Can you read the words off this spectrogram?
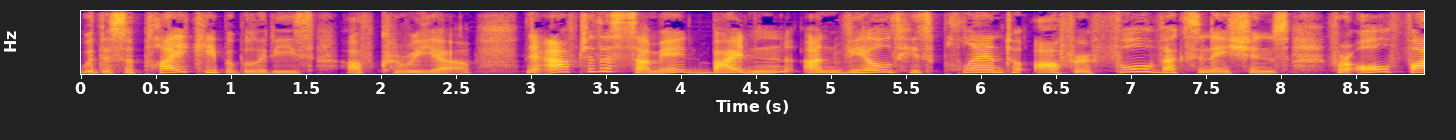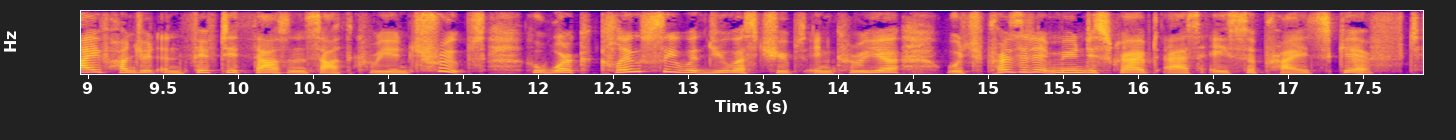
with the supply capabilities of Korea. Now, after the summit, Biden unveiled his plan to offer full vaccinations for all 550,000 South Korean troops who work closely with U.S. troops in Korea, which President Moon described as a surprise gift.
